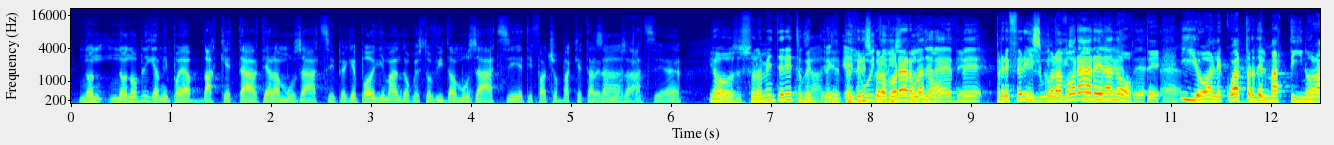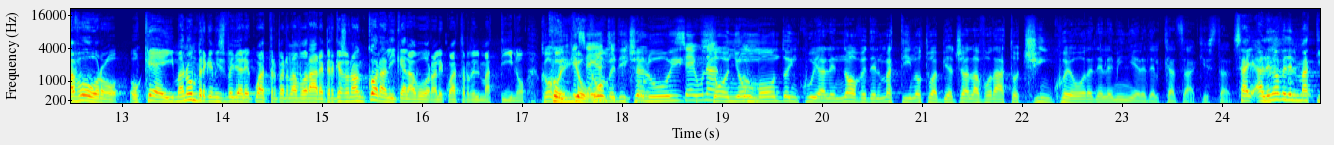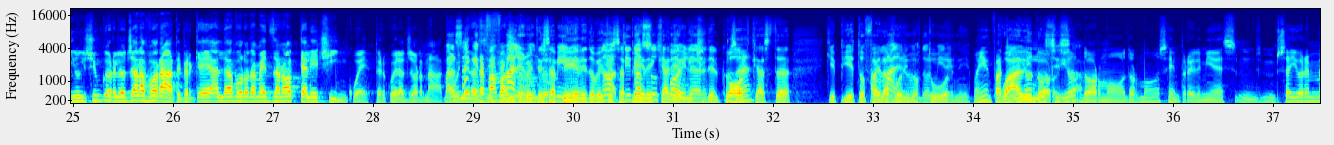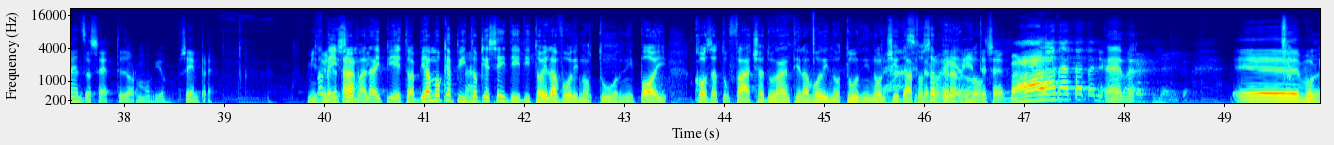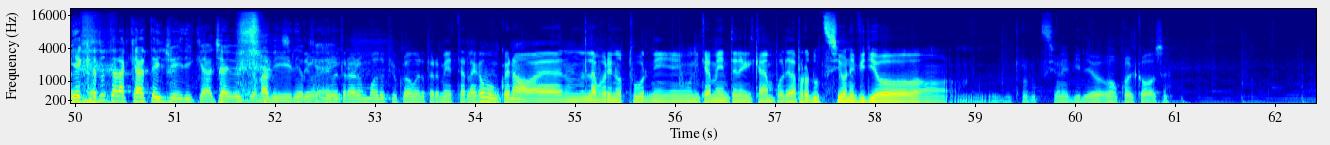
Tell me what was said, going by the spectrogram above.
Non, non obbligarmi poi a bacchettarti alla Musazzi, perché poi gli mando questo video a Musazzi e ti faccio bacchettare da Esatto. Musazzi, eh. Io ho solamente detto Esatto. che preferisco lavorare la notte. Preferisco lavorare la notte. eh. Io alle 4 del mattino lavoro, ok? Ma non perché mi sveglio alle 4 per lavorare, perché sono ancora lì che lavoro alle 4 del mattino. Come, come dice lui, una- sogno un oh. mondo in cui alle 9 del mattino tu abbia già lavorato 5 ore nelle miniere del Kazakistan. Sai, alle 9 del mattino, di 5 ore le ho già lavorate perché lavoro da mezzanotte alle 5 per quella giornata. Ma lo sai che fa male non dovete dormire? Sapere, dovete No, sapere, cari spoiler. amici del Cos'è? podcast, che Pietro fa i lavori notturni. Ma io infatti Quali io, non dor- si io sa. dormo, dormo sempre, le mie 6 ore e mezza, 7 dormo io, sempre. Mi Vabbè, insomma, tardi. dai Pietro, abbiamo capito Ah. che sei dedito ai lavori notturni. Poi cosa tu faccia durante i lavori notturni non ci è Ah, dato sì, però saperlo. cioè- Ah, da, Eh, caduta la beh. carta igienica. Eh, vo- Mi è caduta la carta igienica, cioè va bene, devo, ok. devo trovare un modo più comodo per metterla. Comunque, no, eh, lavori notturni unicamente nel campo della produzione video. Produzione video o qualcosa.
